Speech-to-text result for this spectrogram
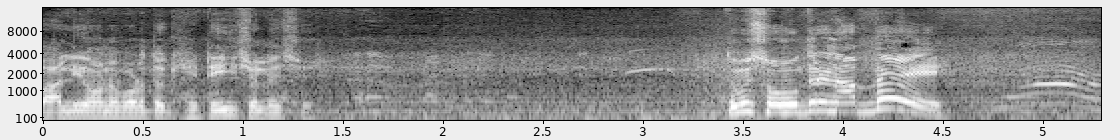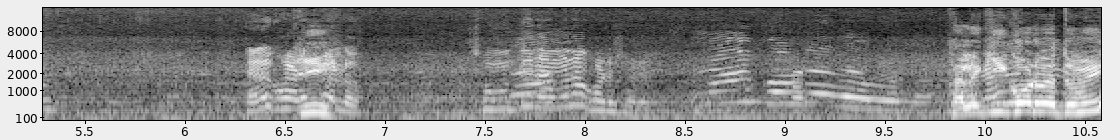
বালি অনবরত ঘেটেই চলেছে। তুমি সমুদ্রে নামবে? তাহলে কি? তাহলে করবে তুমি?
